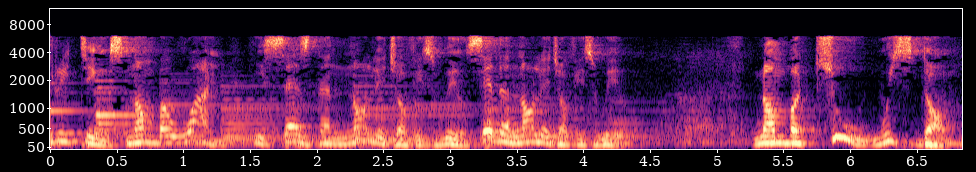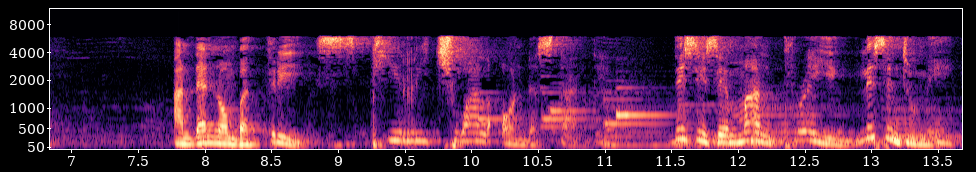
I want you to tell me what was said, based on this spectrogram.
three things. Number one, he says the knowledge of his will. Say the knowledge of his will. Number two, wisdom. And then number three, spiritual understanding. This is a man praying. Listen to me.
